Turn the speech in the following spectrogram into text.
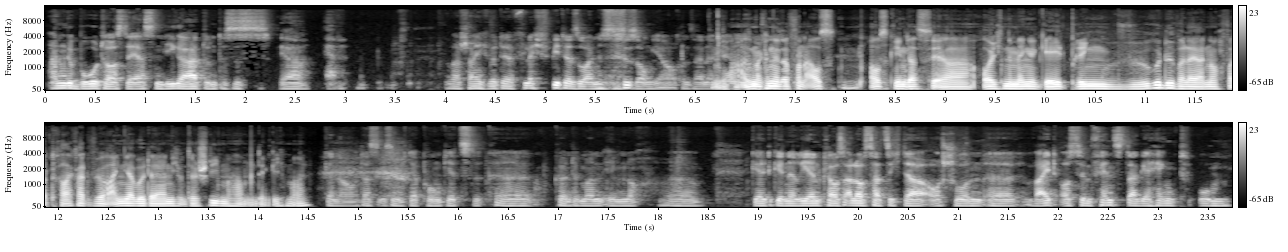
Angebote aus der ersten Liga hat und das ist, ja, er wahrscheinlich wird er, vielleicht spielt er so eine Saison ja auch in seiner Ja, also man kann ja davon aus, ausgehen, dass er euch eine Menge Geld bringen würde, weil er ja noch Vertrag hat. Für ein Jahr wird er ja nicht unterschrieben haben, denke ich mal. Genau, das ist nämlich der Punkt. Jetzt äh, könnte man eben noch äh, Geld generieren. Klaus Allofs hat sich da auch schon äh, weit aus dem Fenster gehängt, um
